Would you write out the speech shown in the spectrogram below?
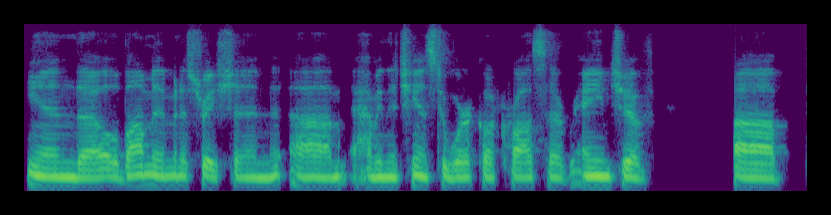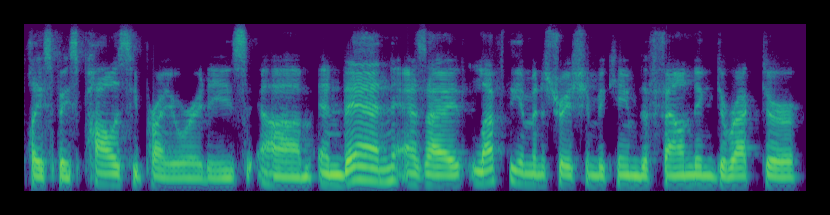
in the Obama administration, um, having the chance to work across a range of uh, place-based policy priorities. Um, and then, as I left the administration, became the founding director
